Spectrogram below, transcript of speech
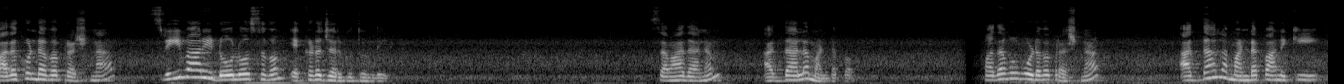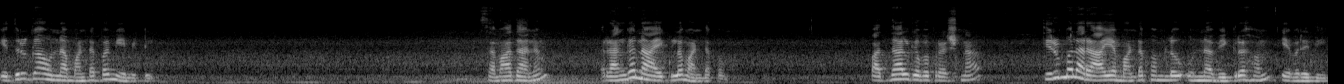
పదకొండవ ప్రశ్న శ్రీవారి డోలోత్సవం ఎక్కడ జరుగుతుంది? సమాధానం అద్దాల మండపం. పదమూడవ ప్రశ్న అద్దాల మండపానికి ఎదురుగా ఉన్న మండపం ఏమిటి? సమాధానం రంగనాయకుల మండపం. పద్నాలుగవ ప్రశ్న తిరుమల రాయ మండపంలో ఉన్న విగ్రహం ఎవరిది?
